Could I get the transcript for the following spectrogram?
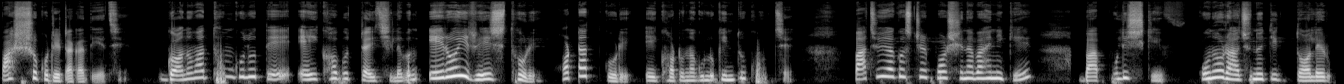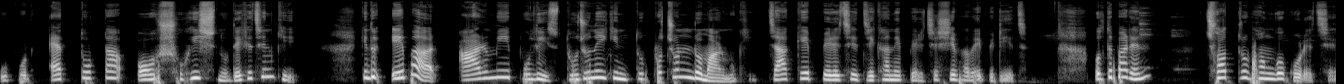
পাঁচশো কোটি টাকা দিয়েছে। গণমাধ্যমগুলোতে এই খবরটাই ছিল এবং এরই রেশ ধরে হঠাৎ করে এই ঘটনাগুলো কিন্তু ঘটছে। পাঁচই আগস্টের পর সেনাবাহিনীকে বা পুলিশকে কোনো রাজনৈতিক দলের উপর এতটা অসহিষ্ণু দেখেছেন কি? কিন্তু এবার আর্মি, পুলিশ দুজনেই কিন্তু প্রচণ্ড মারমুখী। যাকে পেরেছে, যেখানে পেরেছে, সেভাবেই পেটিয়েছে। বলতে পারেন, ছত্রভঙ্গ করেছে।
